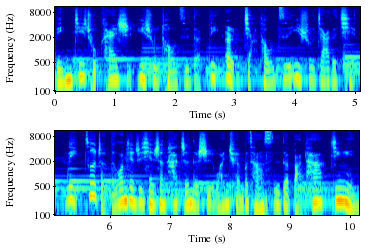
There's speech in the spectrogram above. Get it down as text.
零基础开始艺术投资的第二讲，投资艺术家的潜力。作者德光健治先生，他真的是完全不藏私的，把他经营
